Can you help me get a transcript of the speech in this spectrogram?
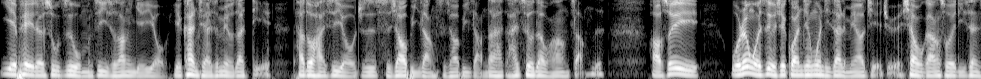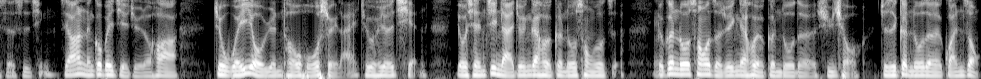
业配的数字我们自己手上也有，也看起来是没有在跌，它都还是有，就是此消彼长，此消彼长，但还是有在往上涨的。好，所以我认为是有些关键问题在里面要解决。像我刚刚说的 d e c e n s e 的事情，只要能够被解决的话。就唯有源头活水来，就会有钱，有钱进来就应该会有更多创作者，有更多创作者就应该会有更多的需求，就是更多的观众。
